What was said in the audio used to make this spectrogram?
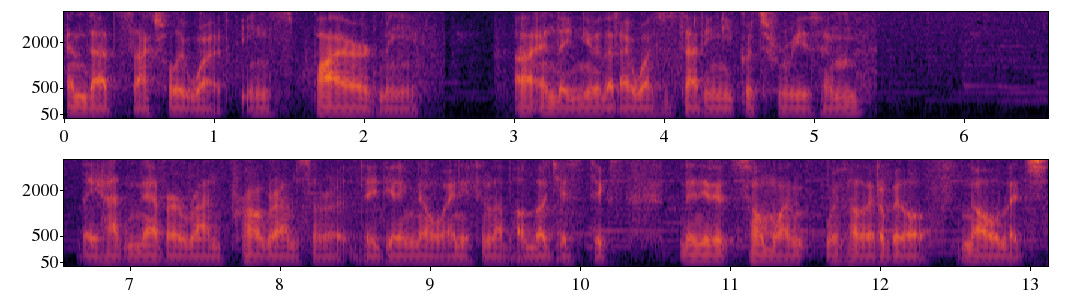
and that's actually what inspired me. Uh, and they knew that I was studying ecotourism. They had never run programs or they didn't know anything about logistics. They needed someone with a little bit of knowledge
